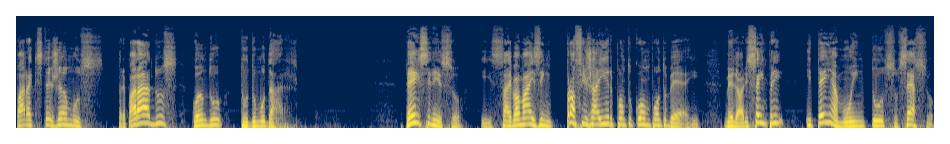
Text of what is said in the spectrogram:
para que estejamos preparados quando tudo mudar. Pense nisso e saiba mais em profjair.com.br. Melhore sempre e tenha muito sucesso!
